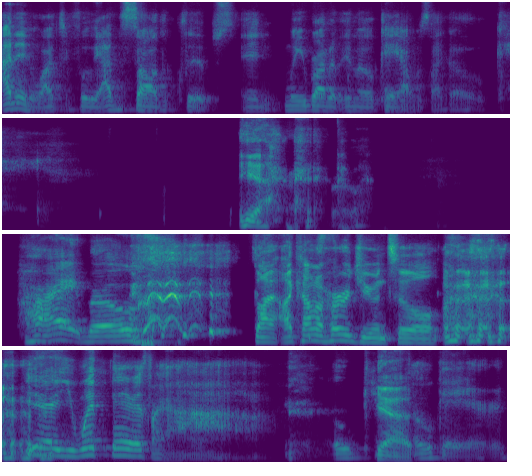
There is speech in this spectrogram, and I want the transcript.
I didn't watch it fully. I just saw the clips, and when you brought up MLK, I was like, okay, Yeah. bro. All right, bro. So I, I kind of heard you until yeah, you went there. It's like ah, okay, Yeah. okay, Aaron.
